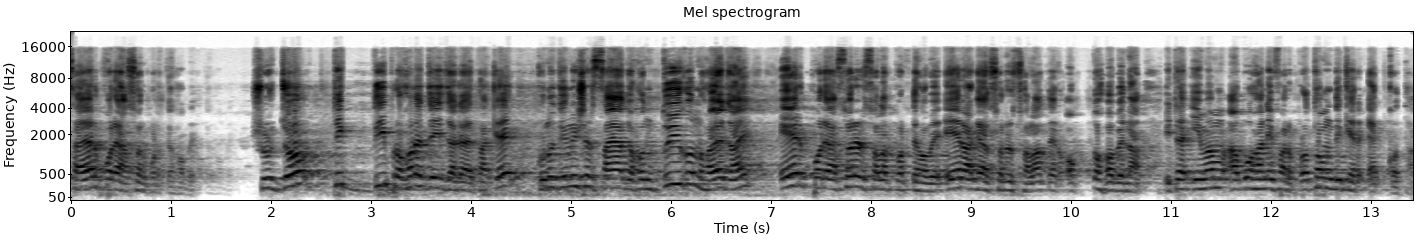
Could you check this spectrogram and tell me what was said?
সায়ার পরে আসর পড়তে হবে। সূর্য ঠিক দ্বিপ্রহরে যেই জায়গায় থাকে, কোনো জিনিসের ছায়া যখন দুই গুণ হয়ে যায় এরপরে আসরের সলাৎ পড়তে হবে। এর আগে আসরের সলাতের অক্ত হবে না। এটা ইমাম আবু হানিফার প্রথম দিকের এক কথা।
